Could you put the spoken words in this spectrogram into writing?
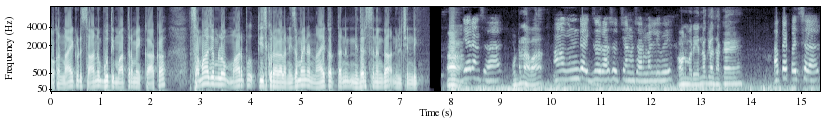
ఒక నాయకుడి సానుభూతి మాత్రమే కాక సమాజంలో మార్పు తీసుకురాగల నిజమైన నాయకత్వాన్ని నిదర్శనంగా నిలిచింది. ఆ, చేరాను సార్. ఉంటున్నావా? ఉండే ఎగ్జామ్ రాసి వచ్చాను సార్ మళ్ళీ అవును మరి ఎన్నో క్లాస్ అక్కాయ్? అక్కయ్య పది సార్.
